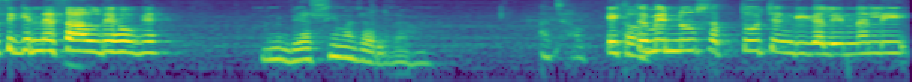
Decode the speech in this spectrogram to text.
ਤੁਸੀਂ ਕਿੰਨੇ ਸਾਲ ਦੇ ਹੋਗੇ? ਮੈਨੂੰ 82 ਮਾ ਚੱਲਦਾ ਹੁਣ। ਅੱਛਾ ਇੱਕ ਤਾਂ ਮੈਨੂੰ ਸਭ ਤੋਂ ਚੰਗੀ ਗੱਲ ਇਹਨਾਂ ਲਈ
